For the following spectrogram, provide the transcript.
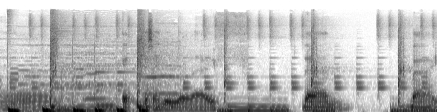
Hmm, eh, just enjoy your life dan bye.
